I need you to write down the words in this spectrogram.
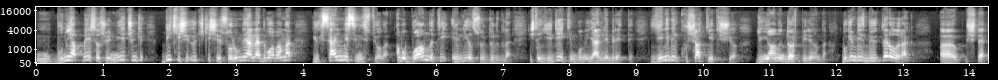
Bunu yapmaya çalışıyor. Niye? Çünkü bir kişi, üç kişi sorumlu yerlerde bu adamlar yükselmesini istiyorlar. Ama bu anlatıyı 50 yıl sürdürdüler. İşte 7 Ekim bunu yerle bir etti. Yeni bir kuşak yetişiyor. Dünyanın dört bir yanında. Bugün biz büyükler olarak işte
